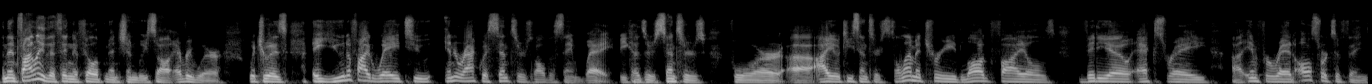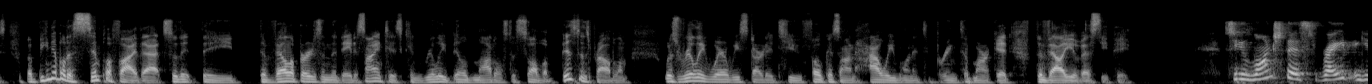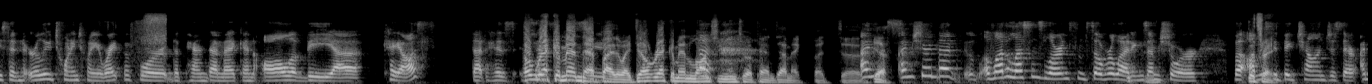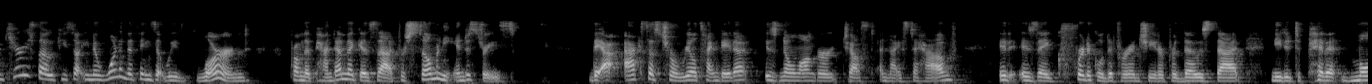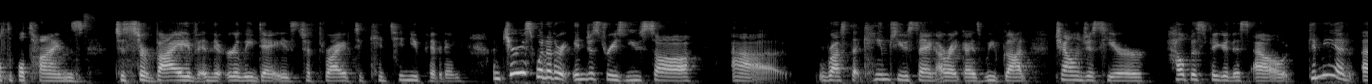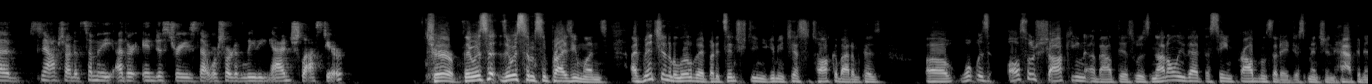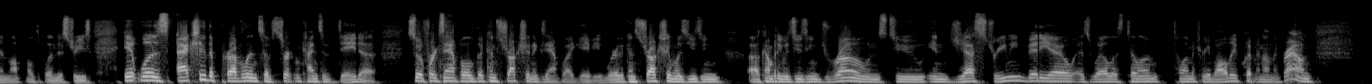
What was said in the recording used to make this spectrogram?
And then finally, the thing that Philip mentioned we saw everywhere, which was a unified way to interact with sensors all the same way, because there's sensors for uh, IoT sensors, telemetry, log files, video, x-ray, uh, infrared, all sorts of things. But being able to simplify that so that the developers and the data scientists can really build models to solve a business problem was really where we started to focus on how we wanted to bring to market the value of SDP. So you launched this right, you said in early 2020, right before the pandemic and all of the uh, chaos that has. Don't recommend that, by the way. Don't recommend launching into a pandemic, but uh, I'm, yes. I'm sure that a lot of lessons learned, some silver linings, I'm sure, but That's obviously right. big challenges there. I'm curious though, if you saw, you know, one of the things that we've learned from the pandemic is that for so many industries, the access to real-time data is no longer just a nice to have. It is a critical differentiator for those that needed to pivot multiple times to survive in the early days, to thrive, to continue pivoting. I'm curious what other industries you saw, uh, Russ, that came to you saying, all right, guys, we've got challenges here. Help us figure this out. Give me a, a snapshot of some of the other industries that were sort of leading edge last year. Sure, there was there was some surprising ones. I've mentioned them a little bit, but it's interesting you give me a chance to talk about them because uh, what was also shocking about this was not only that the same problems that I just mentioned happen in multiple industries, it was actually the prevalence of certain kinds of data. So for example, the construction example I gave you, where the construction was using, a company was using drones to ingest streaming video as well as tele telemetry of all the equipment on the ground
